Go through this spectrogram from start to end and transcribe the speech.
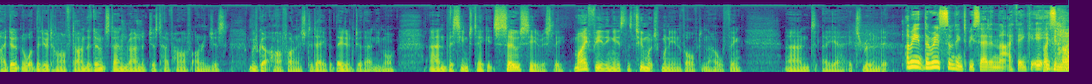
I don't know what they do at half time. They don't stand around and just have half oranges. We've got half orange today, but they don't do that anymore. And they seem to take it so seriously. My feeling is there's too much money involved in the whole thing. And uh, yeah, it's ruined it. I mean, there is something to be said in that. I think it Back in hard.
